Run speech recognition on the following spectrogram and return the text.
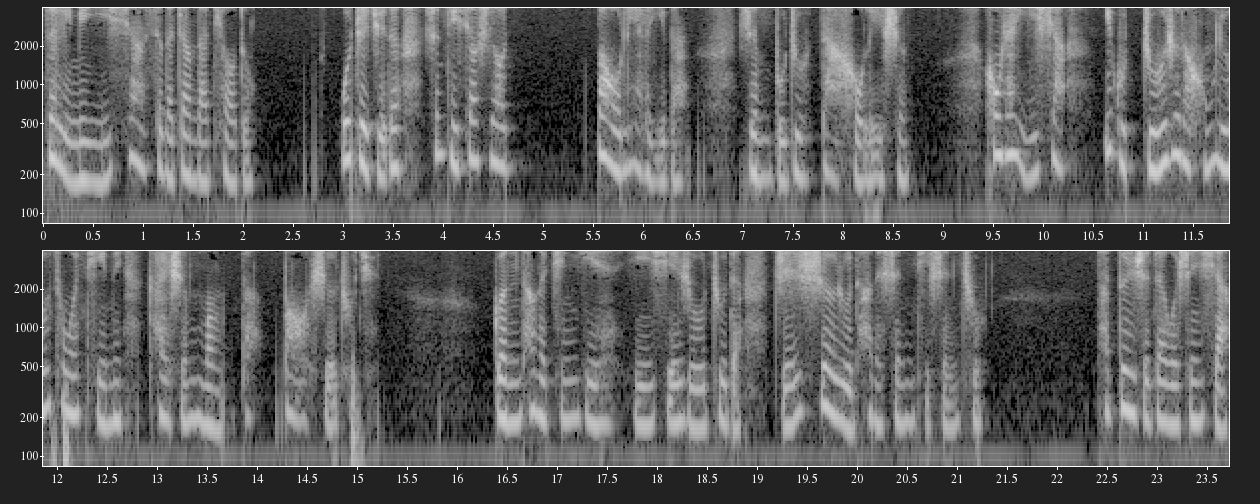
在里面一下下的胀大跳动。我只觉得身体像是要爆裂了一般，忍不住大吼了一声。轰然一下，一股灼热的洪流从我体内开始猛地爆射出去，滚烫的精液一泻如注的直射入他的身体深处。他顿时在我身下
